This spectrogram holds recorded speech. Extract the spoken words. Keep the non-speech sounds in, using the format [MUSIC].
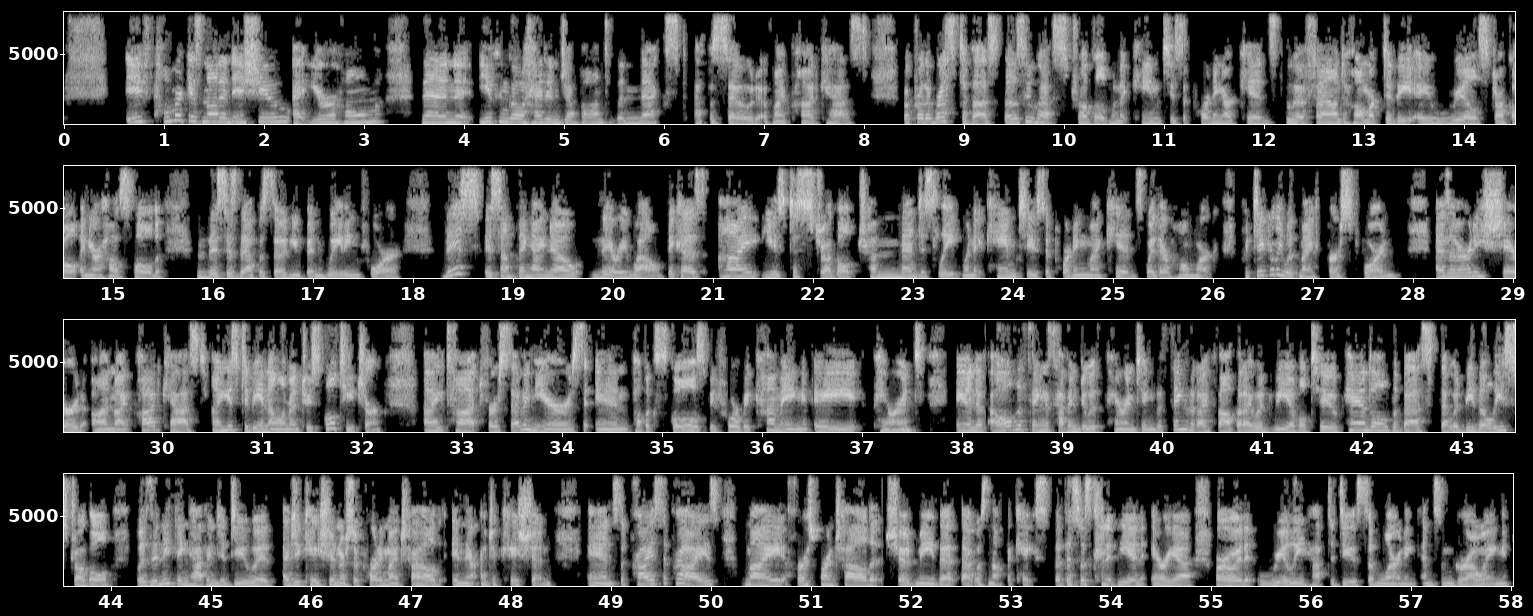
if homework is not an issue at your home, then you can go ahead and jump on to the next episode of my podcast. But for the rest of us, those who have struggled when it came to supporting our kids, who have found homework to be a real struggle in your household, this is the episode you've been waiting for. This is something I know very well because I used to struggle tremendously when it came to supporting my kids with their homework, particularly with my firstborn. As I've already shared on my podcast, I used to be an elementary school teacher. I taught for seven years in public schools before becoming a parent. And of all the things having to do with parenting, the thing that I felt that I would be able to handle the best, that would be the least struggle, was anything having to do with education or supporting my child in their education. And surprise, surprise, my firstborn child showed me that that was not the case, that this was going to be an area where I would really have to do some learning and some growing.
